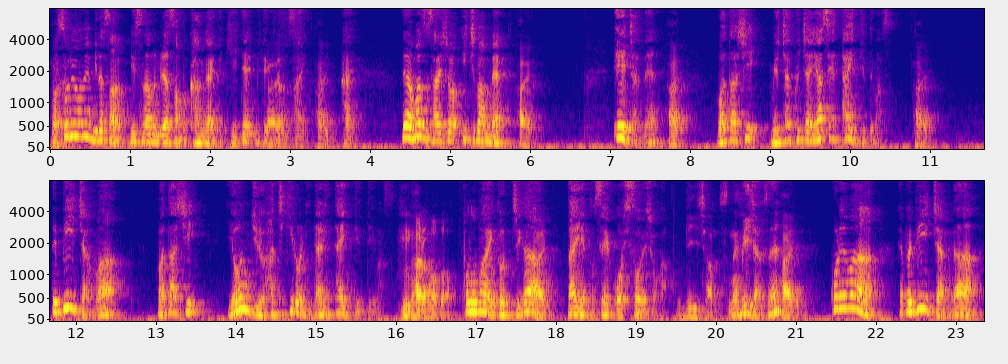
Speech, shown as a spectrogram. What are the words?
まあ、それをね、皆さん、リスナーの皆さんも考えて聞いてみてください。はい。はい。では、まず最初、1番目。はい。A ちゃんね。はい。私、めちゃくちゃ痩せたいって言ってます。はい。で、B ちゃんは、私、48キロになりたいって言っています。なるほど。この場合、どっちがダイエット成功しそうでしょうか、?B ちゃんですね。B ちゃんですね。はい。これは、やっぱり B ちゃんが、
